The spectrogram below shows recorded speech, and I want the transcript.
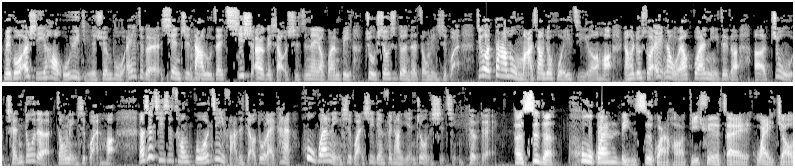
美国二十十一号无预警的宣布，哎，这个限制大陆在七十二个小时之内要关闭驻休斯顿的总领事馆，结果大陆马上就回击了哈，然后就说，哎，那我要关你这个呃驻成都的总领事馆哈。老师，其实从国际法的角度来看，互关领事馆是一件非常严重的事情，对不对？呃，是的，互关领事馆哈，的确在外交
